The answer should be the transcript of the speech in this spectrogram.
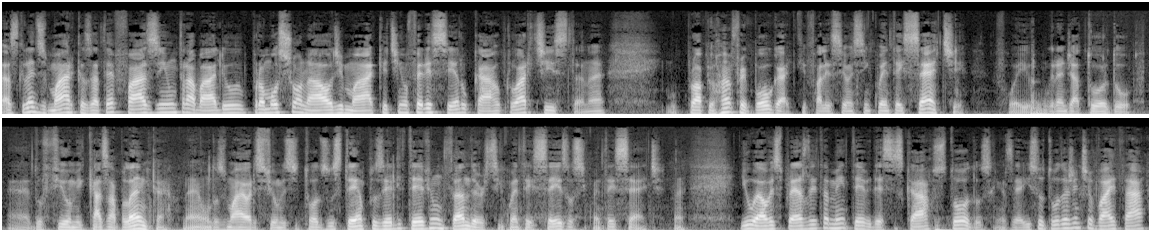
as grandes marcas até fazem um trabalho promocional de marketing oferecendo o carro para o artista, né? O próprio Humphrey Bogart, que faleceu em 57, foi um grande ator do, é, do filme Casablanca, né, um dos maiores filmes de todos os tempos, ele teve um Thunder 56 ou 57. Né? E o Elvis Presley também teve desses carros todos. Quer dizer, isso tudo a gente vai estar tá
